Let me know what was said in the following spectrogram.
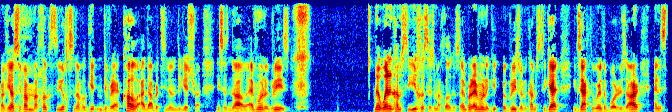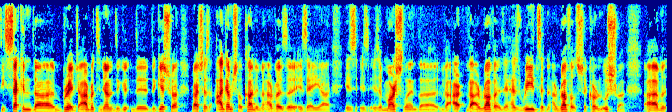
Rav Yosef Amar Machlokes Yuchsin Aval Gittin Divrei Akol Ad Abertin Gishra. He says no, everyone agrees now, when it comes to yichus, there's a machlokas. Everyone, everyone agrees when it comes to get exactly where the borders are, and it's the second uh, bridge. Arba Tinyana the the Gishra. Rashi says Agam Shalkanim. Arva is a is a uh, is, is is a marshland. Uh, Va'arava it has reeds and aravos shekor ushra. Um,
